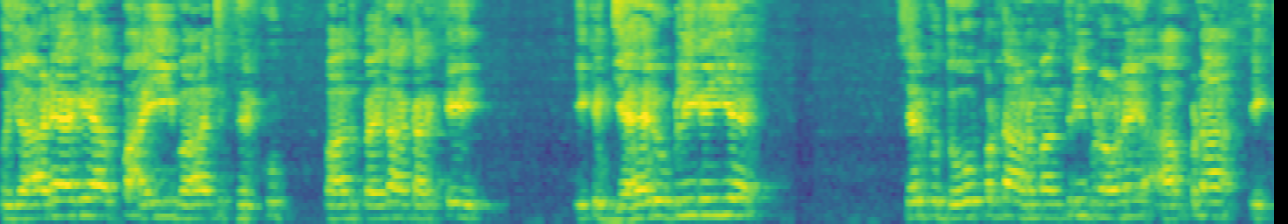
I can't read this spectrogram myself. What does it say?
ਉਜਾੜਿਆ ਗਿਆ ਭਾਈਵਾਦ ਚ ਫਿਰਕੂਵਾਦ ਪੈਦਾ ਕਰਕੇ ਇੱਕ ਜ਼ਹਿਰ ਉਗਲੀ ਗਈ ਹੈ। ਸਿਰਫ ਦੋ ਪ੍ਰਧਾਨ ਮੰਤਰੀ ਬਣਾਉਣੇ ਆਪਣਾ ਇੱਕ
